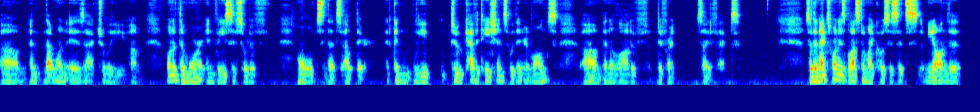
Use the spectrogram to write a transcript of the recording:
um, and that one is actually um, one of the more invasive sort of molds that's out there. It can lead to cavitations within your lungs um, and a lot of different side effects. So the next one is blastomycosis. It's beyond the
